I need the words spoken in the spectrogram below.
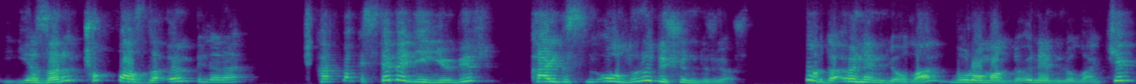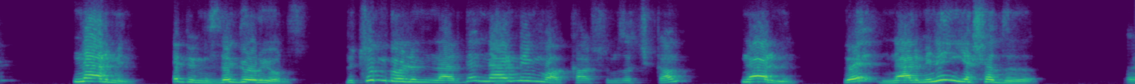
yazarın çok fazla ön plana çıkartmak istemediği gibi bir kaygısının olduğunu düşündürüyor. Burada önemli olan, bu romanda önemli olan kim? Nermin. Hepimiz de görüyoruz. Bütün bölümlerde Nermin var karşımıza çıkan Nermin. Ve Nermin'in yaşadığı e,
